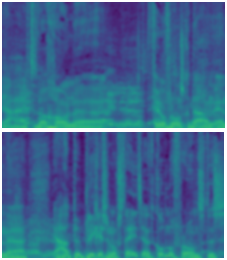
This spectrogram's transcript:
ja, heeft het wel gewoon veel voor ons gedaan. En ja, het publiek is er nog steeds en het komt nog voor ons. Dus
